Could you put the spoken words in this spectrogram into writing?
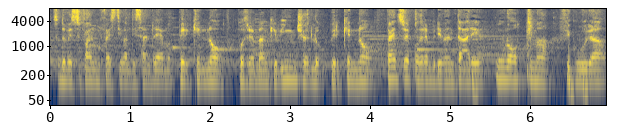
Se dovesse fare un festival di Sanremo, perché no? Potrebbe anche vincerlo, perché no? Penso che potrebbe diventare un'ottima figura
